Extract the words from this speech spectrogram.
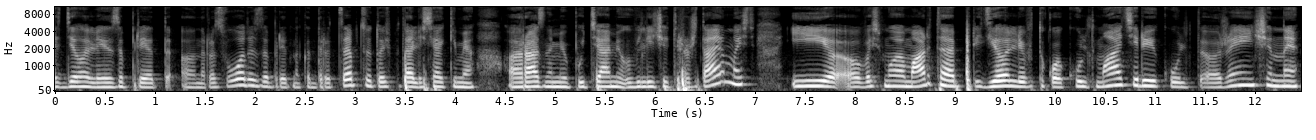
сделали запрет на разводы, запрет на контрацепцию, то есть пытались всякими разными путями увеличить рождаемость. И 8 марта переделали в такой культ матери, культ женщины,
